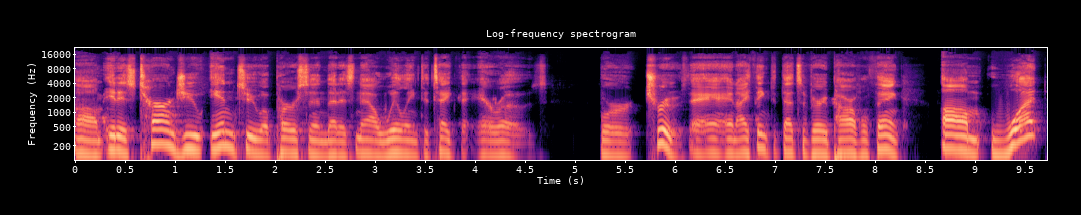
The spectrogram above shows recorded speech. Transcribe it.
Um, it has turned you into a person that is now willing to take the arrows for truth, and, and I think that that's a very powerful thing. Um, what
